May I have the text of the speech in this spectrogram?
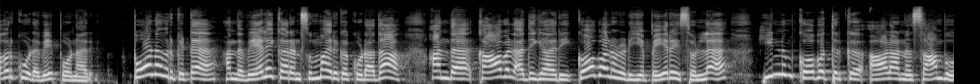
அவர் கூடவே போனார். போனவர்கிட்ட அந்த வேலைக்காரன் சும்மா இருக்கக்கூடாதா? அந்த காவல் அதிகாரி கோபாலனுடைய பெயரை சொல்ல இன்னும் கோபத்திற்கு ஆளான சாம்பு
